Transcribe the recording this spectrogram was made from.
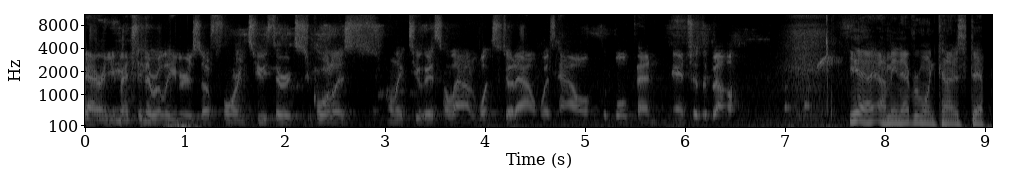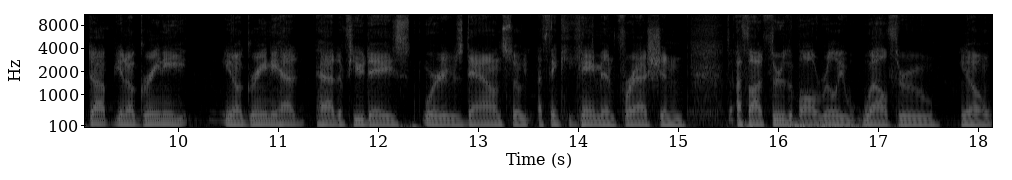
Aaron, you mentioned the relievers, a four and two thirds scoreless, only two hits allowed. What stood out was how the bullpen answered the bell. Yeah, I mean everyone kind of stepped up. You know, Greeny, you know Greeny had had a few days where he was down, so I think he came in fresh, and I thought threw the ball really well through. You know,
